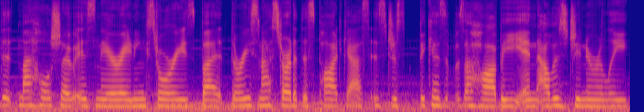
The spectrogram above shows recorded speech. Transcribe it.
that my whole show is narrating stories, but the reason I started this podcast is just because it was a hobby and I was generally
